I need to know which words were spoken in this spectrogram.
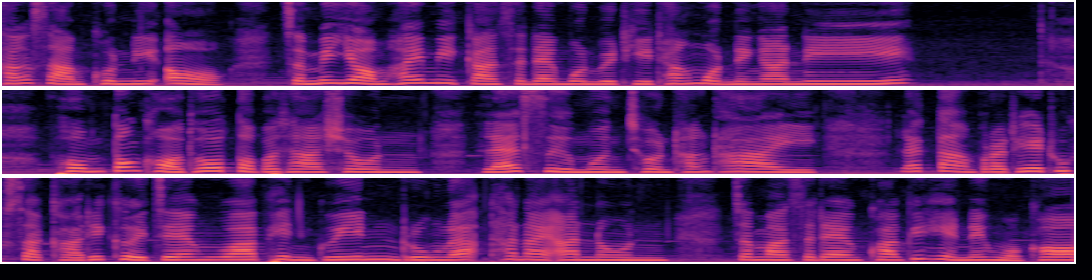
ทั้ง3คนนี้ออก จะไม่ยอมให้มีการแสดงบนเวทีทั้งหมดในงานนี้ ผมต้องขอโทษต่อประชาชน และสื่อมวลชนทั้งไทย และต่างประเทศทุกสาขาที่เคยแจ้งว่าเพนกวิน รุงและทนายอานนท์จะมาแสดงความคิดเห็นในหัวข้อ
